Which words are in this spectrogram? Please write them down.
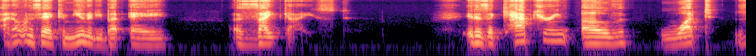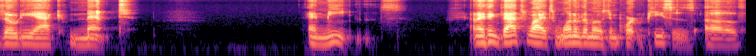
I don't want to say a community, but a, a zeitgeist. It is a capturing of what Zodiac meant and means. And I think that's why it's one of the most important pieces of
